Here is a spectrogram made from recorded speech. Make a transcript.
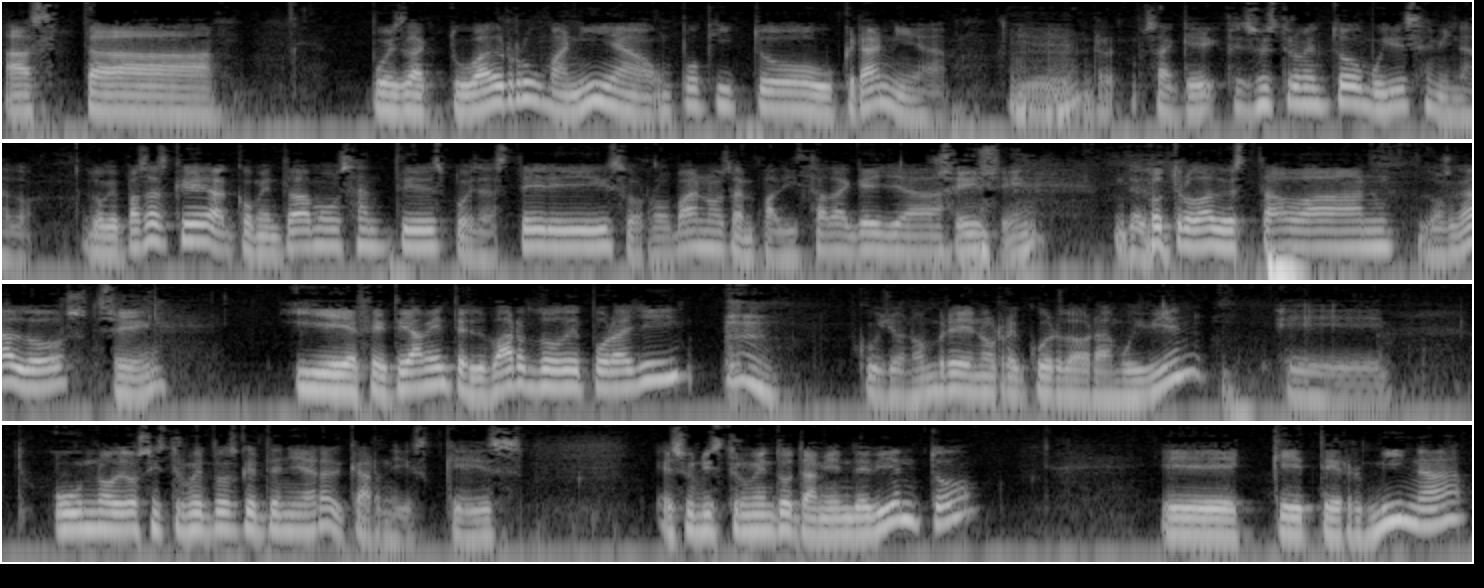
hasta pues la actual Rumanía, un poquito Ucrania. Eh, o sea que es un instrumento muy diseminado. Lo que pasa es que comentábamos antes, pues Asterix o romanos, la empalizada aquella. Sí, sí. Del otro lado estaban los galos. Sí. Y efectivamente el bardo de por allí, cuyo nombre no recuerdo ahora muy bien, eh, uno de los instrumentos que tenía era el carnis, que es, es un instrumento también de viento, eh, que termina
